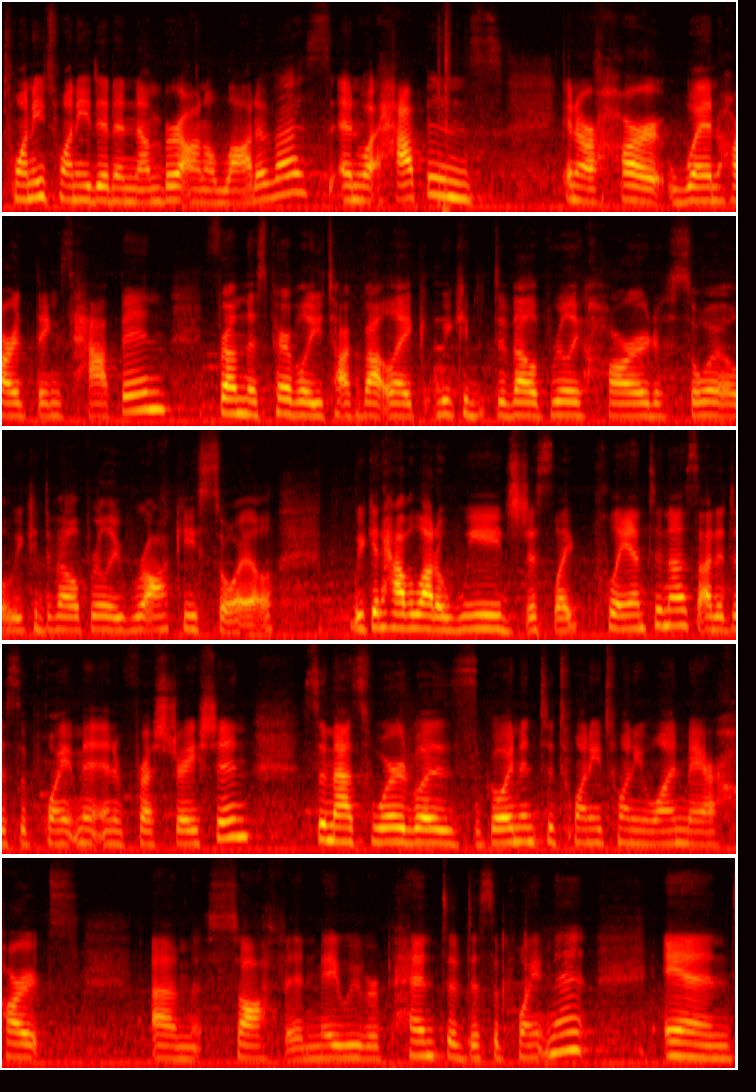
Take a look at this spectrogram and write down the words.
2020 did a number on a lot of us and what happens in our heart when hard things happen. From this parable, you talk about like we could develop really hard soil, we could develop really rocky soil, we could have a lot of weeds just like planting us out of disappointment and frustration. So, Matt's word was going into 2021, may our hearts um, soften, may we repent of disappointment and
